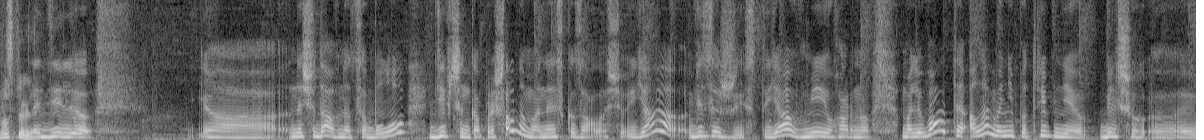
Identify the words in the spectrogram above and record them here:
Розповідай. Неділю. А, Нещодавно це було. Дівчинка прийшла до мене і сказала, що я візажист, я вмію гарно малювати, але мені потрібні більше, е,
